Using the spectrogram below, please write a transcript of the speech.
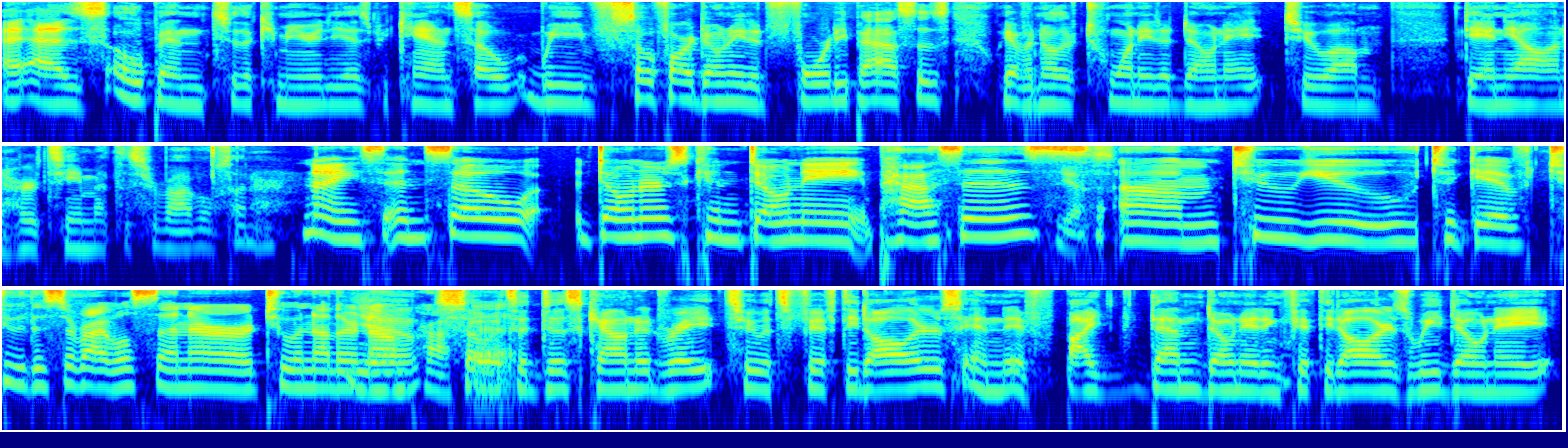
as open to the community as we can. So we've so far donated 40 passes. We have another 20 to donate to um, Danielle and her team at the Survival Center. Nice. And so donors can donate passes Yes. um, to you to give to the Survival Center or to another nonprofit. So it's a discounted rate too. It's fifty dollars, and if by them donating fifty dollars, we donate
